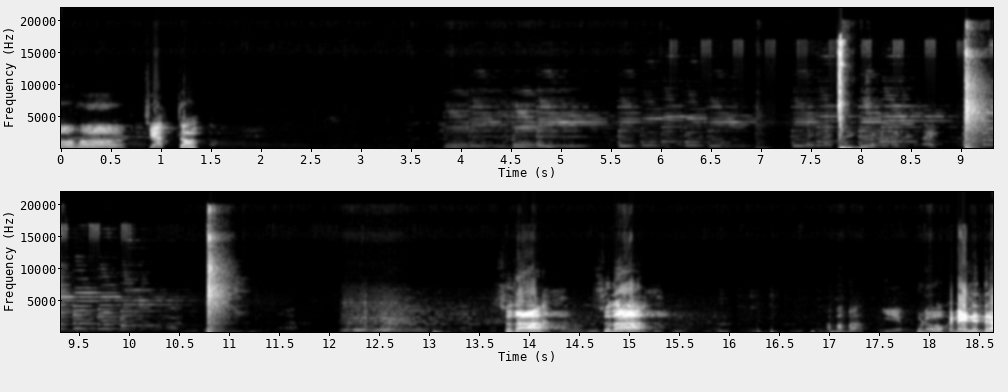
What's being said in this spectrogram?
ఓహో చెత్తం సుధా సుధా. అబ్బబ్బా ఎప్పుడు ఒకటే నిద్ర.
